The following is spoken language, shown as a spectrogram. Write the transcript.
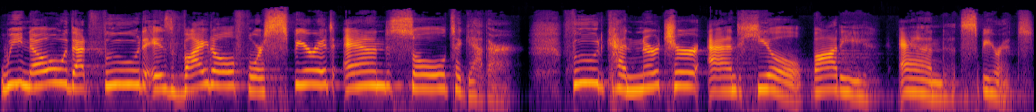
We know that food is vital for spirit and soul together. Food can nurture and heal body and spirit.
